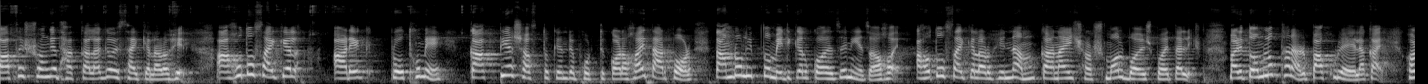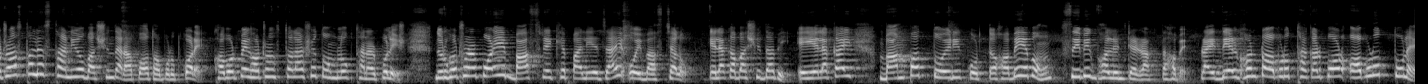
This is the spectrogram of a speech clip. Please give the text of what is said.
বাসের সঙ্গে ধাক্কা লাগে ওই সাইকেল আরোহীর। আহত সাইকেল আরেক প্রথমে কাকটিয়া স্বাস্থ্যকেন্দ্রে ভর্তি করা হয়। তারপর তাম্রলিপ্ত মেডিকেল কলেজে নিয়ে যাওয়া হয়। আহত সাইকেল আরোহীর নাম কানাই শাসমল বয়স পঁয়তাল্লিশ। বাড়ি তমলুক থানার পাকুড়িয়া এলাকায়। ঘটনাস্থলে স্থানীয় বাসিন্দারা পথ অবরোধ করে। খবর পেয়ে ঘটনাস্থলে আসে তমলুক থানার পুলিশ। দুর্ঘটনার পরে বাস রেখে পালিয়ে যায় ওই বাস চালক। এলাকাবাসীর দাবি এই এলাকায় বামপথ তৈরি করতে হবে এবং সিভিক ভলেন্টিয়ার রাখতে হবে। প্রায় দেড় ঘণ্টা অবরোধ থাকার পর অবরোধ তোলে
